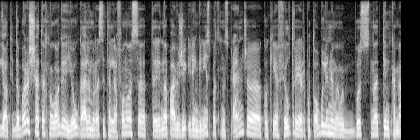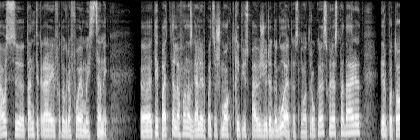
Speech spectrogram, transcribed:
Jo, tai dabar šią technologiją jau galim rasti telefonuose. Tai, na, pavyzdžiui, įrenginys pats nusprendžia, kokie filtrai ar patobulinimai bus, na, tinkamiausi tam tikrai fotografuojamai scenai. E, taip pat telefonas gali ir pats išmokti, kaip jūs, pavyzdžiui, redaguojate tas nuotraukas, kurias padarėt, ir po to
